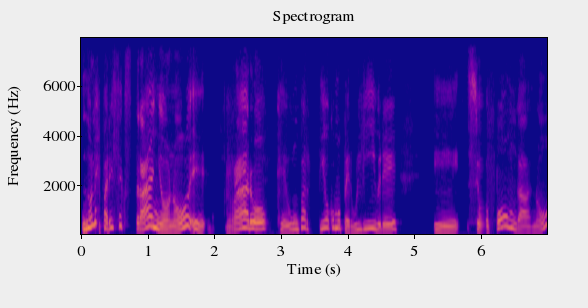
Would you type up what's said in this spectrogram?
¿no les parece extraño, ¿no? Eh, raro que un partido como Perú Libre eh, se oponga, ¿no?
